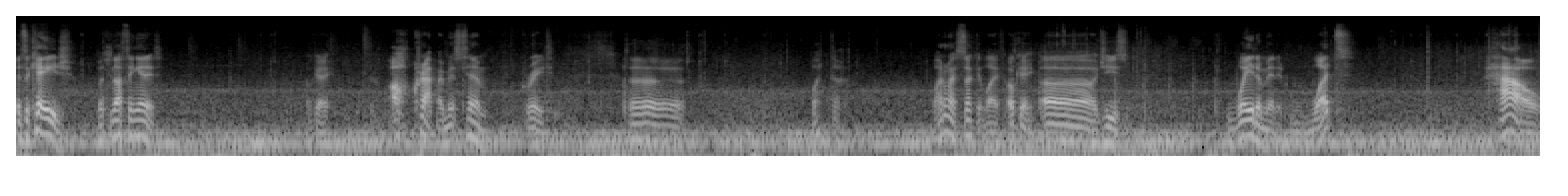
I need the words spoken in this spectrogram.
It's a cage with nothing in it. Okay. Oh crap! I missed him. Great. Uh. What the? Why do I suck at life? Okay. Uh. Jeez. Wait a minute. What? How?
